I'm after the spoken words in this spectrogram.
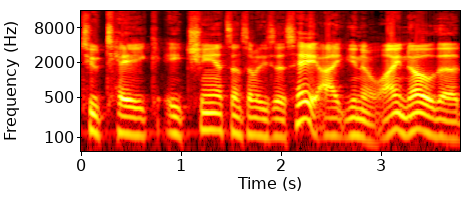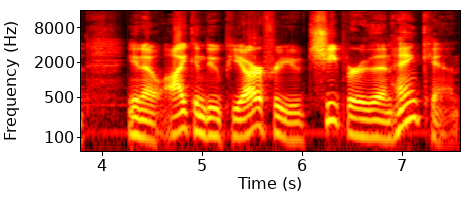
to take a chance on somebody says, "Hey, I, you know, I know that, you know, I can do PR for you cheaper than Hank can."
